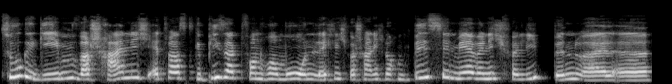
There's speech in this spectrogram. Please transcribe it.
Zugegeben, wahrscheinlich etwas gepiesackt von Hormonen, lächle ich wahrscheinlich noch ein bisschen mehr, wenn ich verliebt bin, weil äh,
